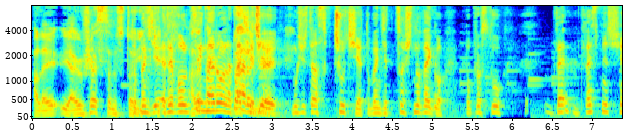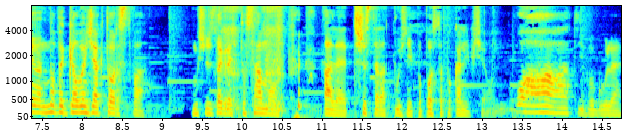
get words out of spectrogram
ale ja już jestem To stoicki. będzie rewolucyjna tak rola dla bardziej. ciebie. Musisz teraz wczuć się, to będzie coś nowego. Po prostu we, się na nowe gałęzie aktorstwa. Musisz zagrać to samo, ale 300 lat później, po postapokalipsie. What? I w ogóle.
